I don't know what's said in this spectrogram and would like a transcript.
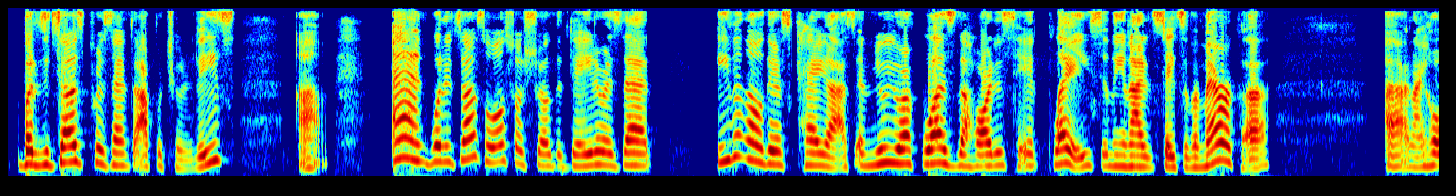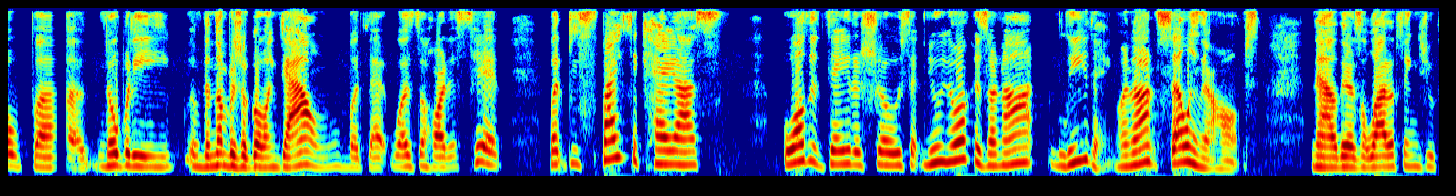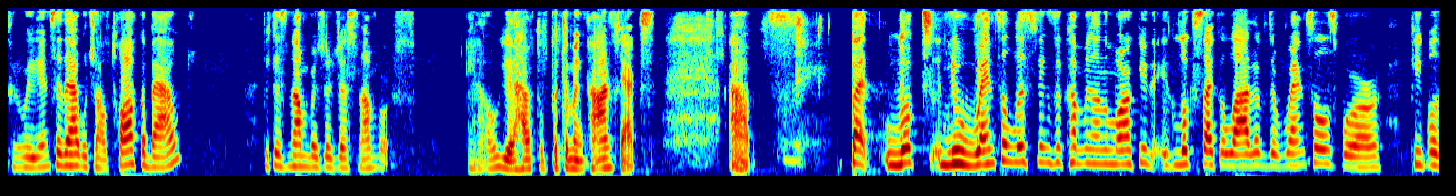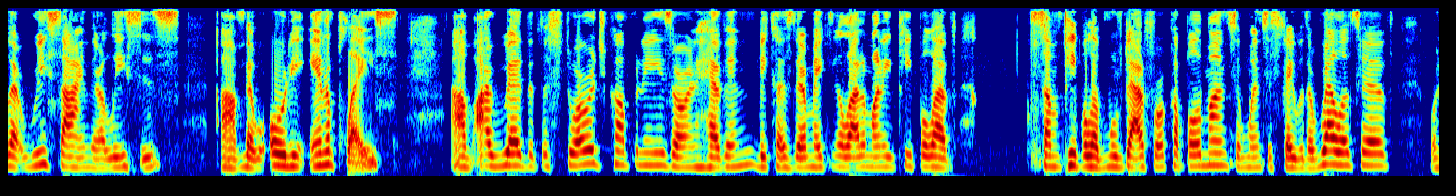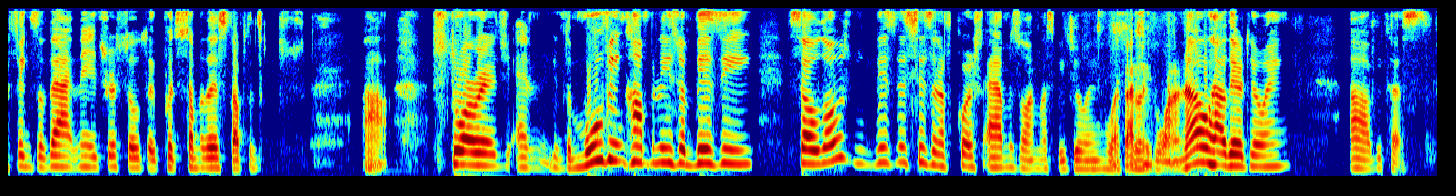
but it does present opportunities. Um, and what it does also show the data is that even though there's chaos, and New York was the hardest hit place in the United States of America, and I hope uh, nobody, the numbers are going down, but that was the hardest hit. But despite the chaos, all the data shows that New Yorkers are not leaving, are not selling their homes. Now, there's a lot of things you can read into that, which I'll talk about, because numbers are just numbers. You know, you have to put them in context. Uh, but looks new rental listings are coming on the market. It looks like a lot of the rentals were people that re-signed their leases um, that were already in a place. Um, I read that the storage companies are in heaven because they're making a lot of money. People have some people have moved out for a couple of months and went to stay with a relative or things of that nature. So they put some of their stuff in uh, storage, and the moving companies are busy. So those businesses, and of course, Amazon must be doing work. I don't even want to know how they're doing uh, because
